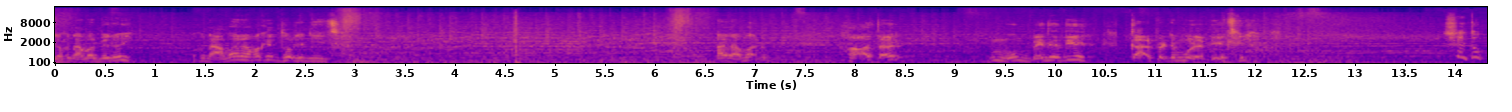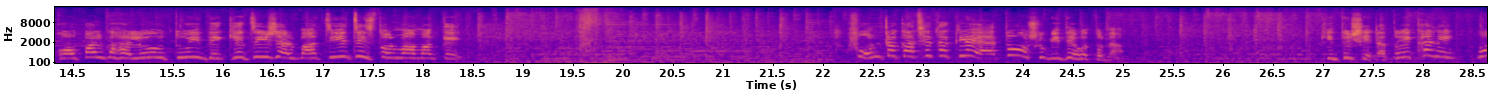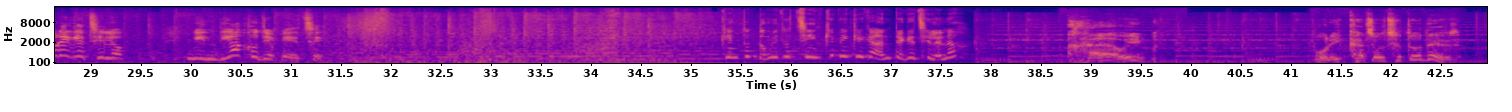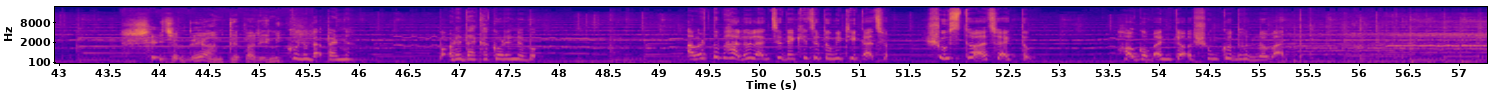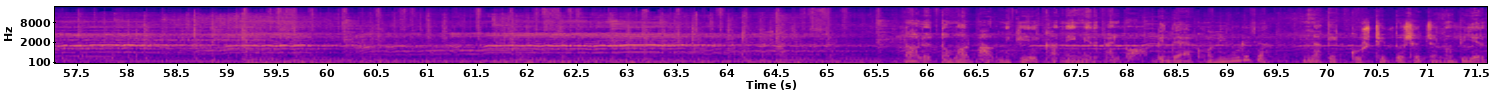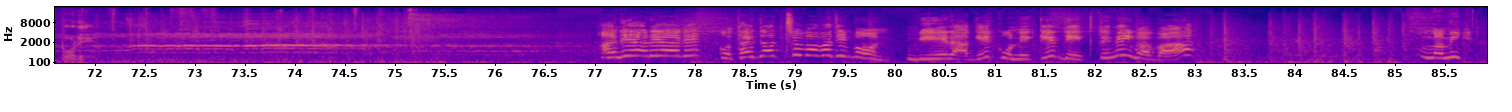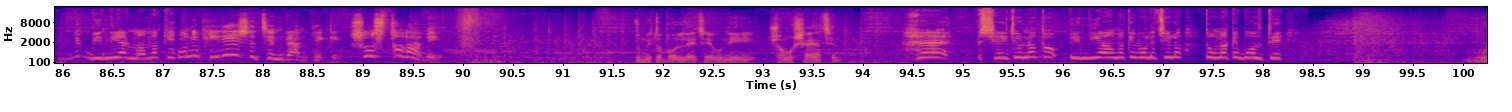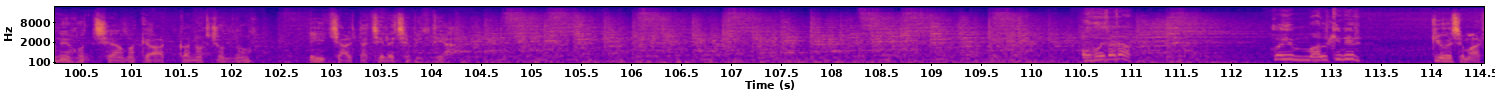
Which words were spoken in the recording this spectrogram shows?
যখন আবার বেরোই তখন আবার আমাকে ধরে নিয়েছে। আর আমার হাত আর মুখ বেঁধে দিয়ে কার্পেটে মুড়ে দিয়েছিল। সে তো কপাল ভালো, তুই দেখেছিস আর বাঁচিয়েছিস তোর মামাকে। ফোনটা কাছে থাকলে এত অসুবিধে হতো না। কিন্তু সেটা তো এখানে পড়ে গেছিল। বিন্দিয়া খুঁজে পেয়েছে। কিন্তু তুমি তো চিঙ্কি পিঙ্কিকে আনতে গেছিলে না? হ্যাঁ ওই পরীক্ষা চলছে তো ওদের। সেই জন্যে আনতে পারিনি। কোনো ব্যাপার না পরে দেখা করে নেব। আমার তো ভালো লাগছে দেখে যে তুমি ঠিক আছো সুস্থ আছো একদম। ভগবানকে অসংখ্য ধন্যবাদ। তাহলে তোমার ভাগ্নিকে এখানেই মেরে ফেলব। বিন্দে এখনই মরে যাক নাকি কুষ্ঠির দোষের জন্য বিয়ের পরে? আরে আরে আরে কোথায় যাচ্ছ বাবা জীবন বিয়ের আগে কোনেকে দেখতে নেই বাবা। মামি বি- বিন্দিয়ার মামাকে উনি ফিরে এসেছেন গ্রাম থেকে সুস্থভাবে। তুমি তো বললে যে উনি সমস্যায় আছেন। হ্যাঁ সেই জন্য তো বিন্দিয়া আমাকে বলেছিল তোমাকে বলতে। মনে হচ্ছে আমাকে আটকানোর জন্য এই চালটা চেলেছে বিন্দিয়া অভয় দাদা ওই মালকিনের কি হয়েছে মার?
